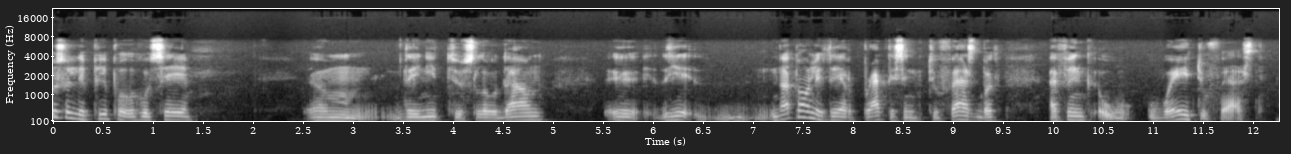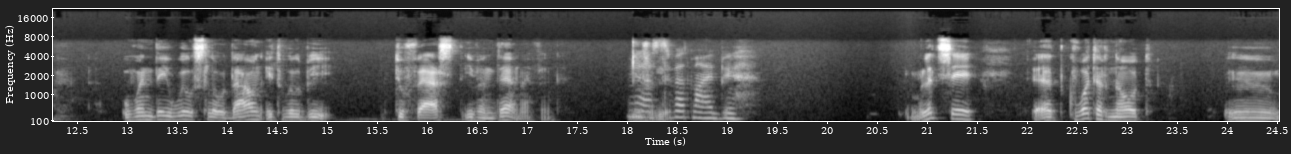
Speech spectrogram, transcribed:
Usually, people who say um, they need to slow down, uh, they, not only they are practicing too fast, but I think w- way too fast. When they will slow down, it will be too fast even then. I think. Yes, Usually. that might be. let's say at quarter note uh,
